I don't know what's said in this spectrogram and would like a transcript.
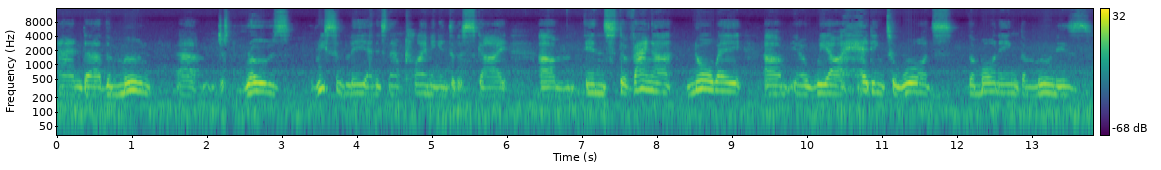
and uh, the moon uh, just rose recently and is now climbing into the sky. Um, in Stavanger, Norway, um, you know, we are heading towards the morning. The moon is,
